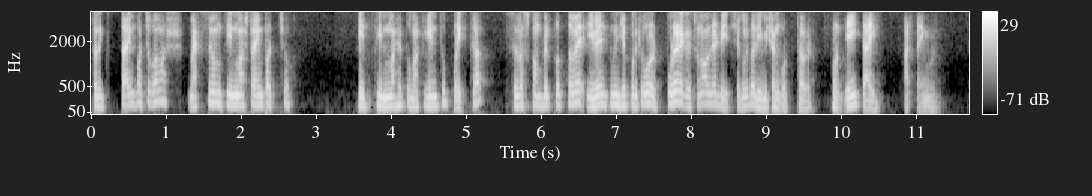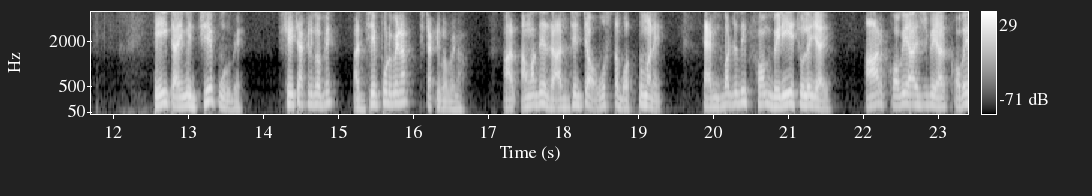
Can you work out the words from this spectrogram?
তাহলে টাইম পাচ্ছ ক মাস? ম্যাক্সিমাম তিন মাস টাইম পাচ্ছ। এই তিন মাসে তোমাকে কিন্তু পরীক্ষা সিলেবাস কমপ্লিট করতে হবে। ইভেন তুমি যে পরীক্ষাগুলো পড়ে রেখেছো না অলরেডি সেগুলোকে রিভিশন করতে হবে। কারণ এই টাইম আর টাইম এই টাইমে যে পড়বে, সে চাকরি পাবে। আর যে পড়বে না, সে চাকরি পাবে না। আর আমাদের রাজ্যের যা অবস্থা বর্তমানে একবার যদি ফর্ম বেরিয়ে চলে যায়, আর কবে আসবে, আর কবে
